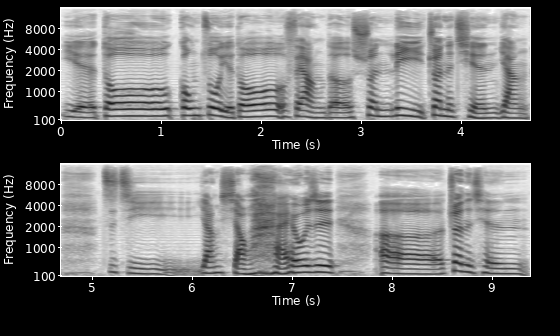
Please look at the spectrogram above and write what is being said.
也都工作也都非常的顺利，赚的钱养自己、养小孩，或是呃赚的钱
